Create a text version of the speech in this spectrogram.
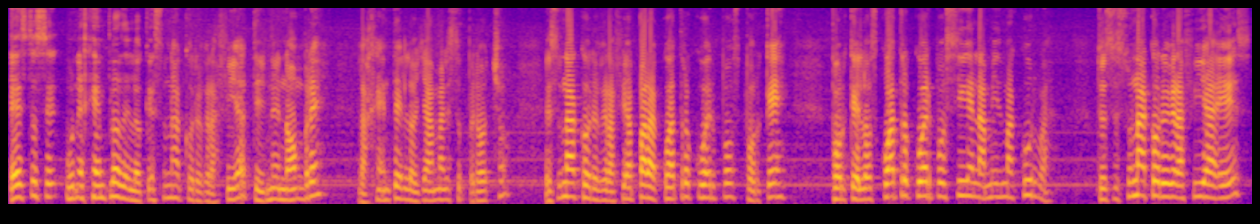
esto es un ejemplo de lo que es una coreografía, tiene nombre, la gente lo llama el Super 8. Es una coreografía para cuatro cuerpos, ¿por qué? Porque los cuatro cuerpos siguen la misma curva. Entonces, una coreografía es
